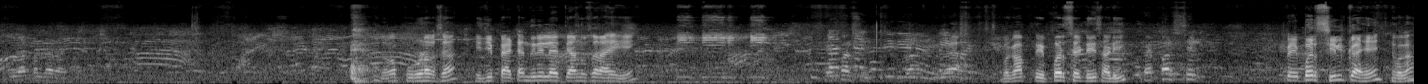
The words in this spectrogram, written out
पुरा कलर आहे बघा पूर्ण कसं ही जी पॅटर्न दिलेली आहे त्यानुसार आहे हे. बघा पेपर सेट ही sari. Paper silk paper silk आहे हे बघा.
